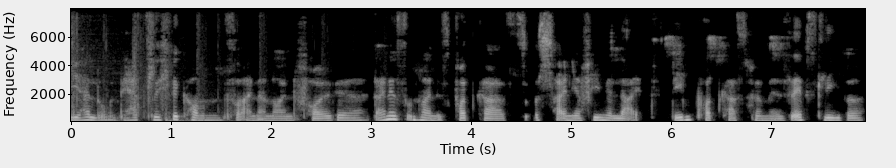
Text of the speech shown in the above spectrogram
Hallo und herzlich willkommen zu einer neuen Folge deines und meines Podcasts Shine Your Female Light, dem Podcast für mehr Selbstliebe,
